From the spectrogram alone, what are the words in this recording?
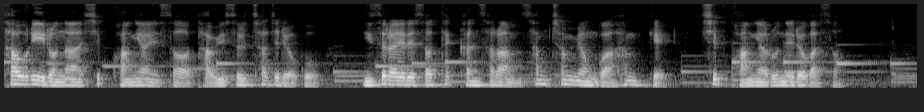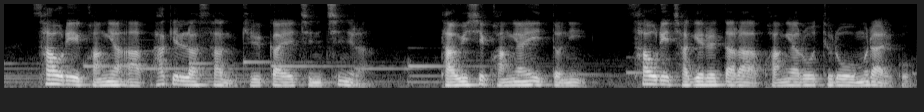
사울이 일어나 십 광야에서 다윗을 찾으려고 이스라엘에서 택한 사람 3천 명과 함께 십 광야로 내려가서 사울이 광야 앞 하길라 산 길가에 진친이라 다윗이 광야에 있더니 사울이 자기를 따라 광야로 들어옴을 알고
